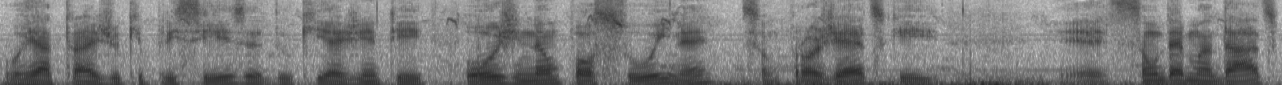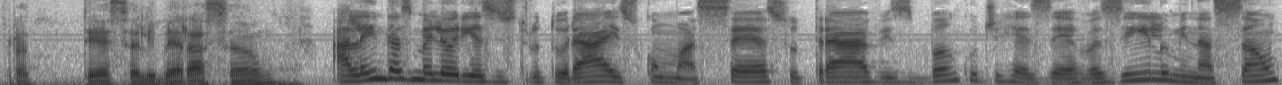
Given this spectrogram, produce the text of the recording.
correr atrás do que precisa, do que a gente hoje não possui, né? São projetos que é, são demandados para ter essa liberação. Além das melhorias estruturais, como acesso, traves, banco de reservas e iluminação,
